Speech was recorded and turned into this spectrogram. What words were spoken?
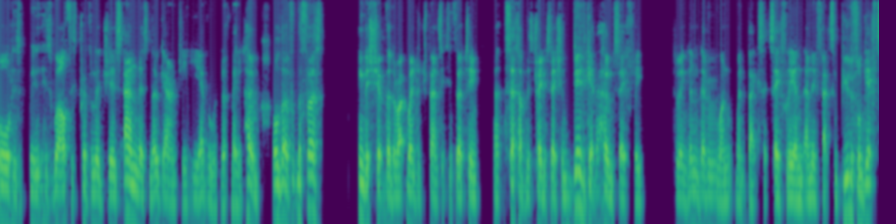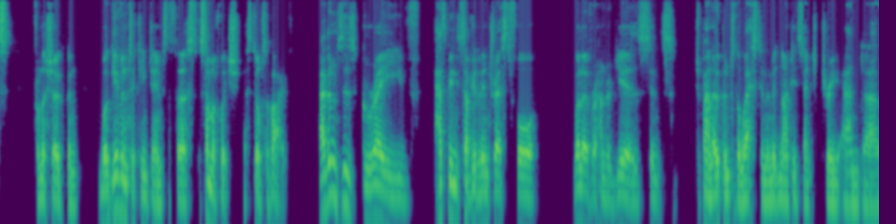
all his his wealth, his privileges, and there's no guarantee he ever would have made it home. Although the first English ship that went to Japan in 1613 uh, set up this trading station did get home safely to England. Everyone went back safely, and, and in fact, some beautiful gifts from the shogun were given to King James I, some of which still survive. Adams's grave has been the subject of interest for well over 100 years since Japan opened to the West in the mid 19th century. And uh,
